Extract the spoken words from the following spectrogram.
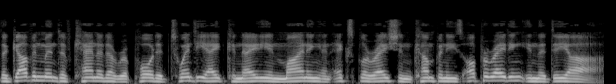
The Government of Canada reported 28 Canadian mining and exploration companies operating in the DR.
